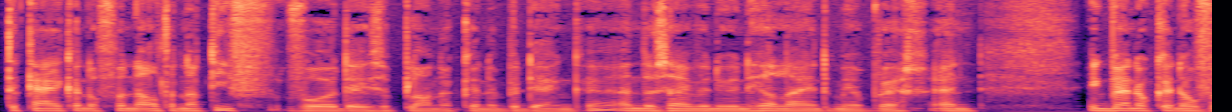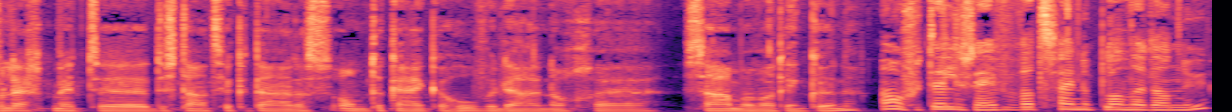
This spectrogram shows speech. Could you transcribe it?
te kijken of we een alternatief voor deze plannen kunnen bedenken. En daar zijn we nu een heel eind mee op weg. En ik ben ook in overleg met de staatssecretaris... om te kijken hoe we daar nog samen wat in kunnen. Oh, vertel eens even, wat zijn de plannen dan nu?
